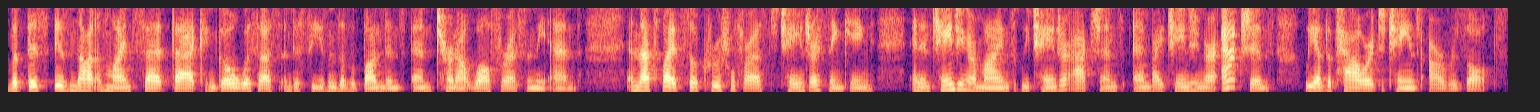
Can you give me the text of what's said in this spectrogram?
But this is not a mindset that can go with us into seasons of abundance and turn out well for us in the end. And that's why it's so crucial for us to change our thinking. And in changing our minds, we change our actions. And by changing our actions, we have the power to change our results.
